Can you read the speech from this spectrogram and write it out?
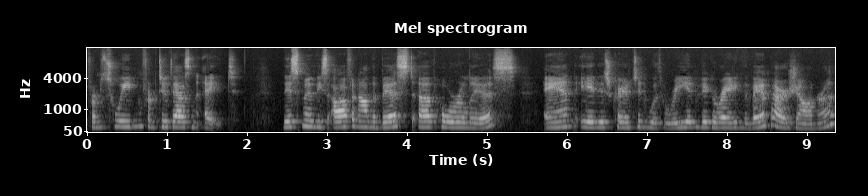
from Sweden from 2008. This movie's often on the best of horror lists, and it is credited with reinvigorating the vampire genre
